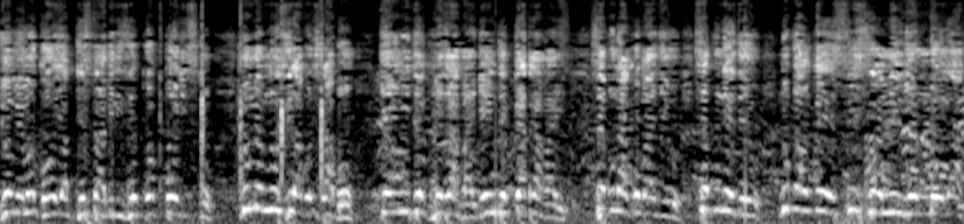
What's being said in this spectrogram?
Nous même encore, il a déstabilisé propre police. Nous-mêmes, nous disons la police est bon. Il y a une unité de travail, il une unité de travail. C'est pour nous accompagner, c'est pour nous aider. Nous allons payer 600 millions de dollars.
